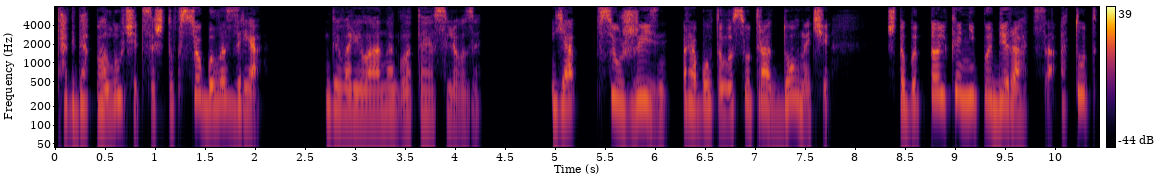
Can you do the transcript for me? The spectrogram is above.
«Тогда получится, что все было зря», — говорила она, глотая слезы. «Я всю жизнь работала с утра до ночи, чтобы только не побираться, а тут...»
